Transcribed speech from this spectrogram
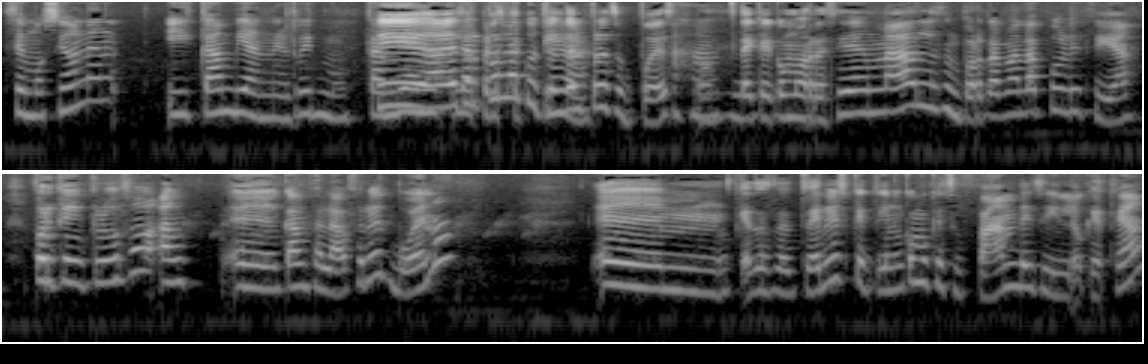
se emocionan y cambian el ritmo. Sí, Cambian debe la ser por la cuestión del presupuesto, Ajá. de que como residen más les importa más la publicidad, porque incluso han eh, cancelado series buenas, em, que son series que tienen como que su fanbase y lo que sea,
